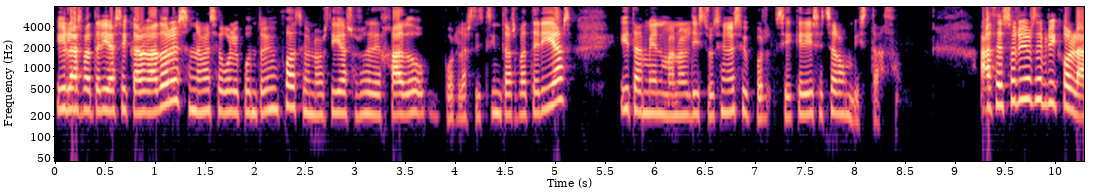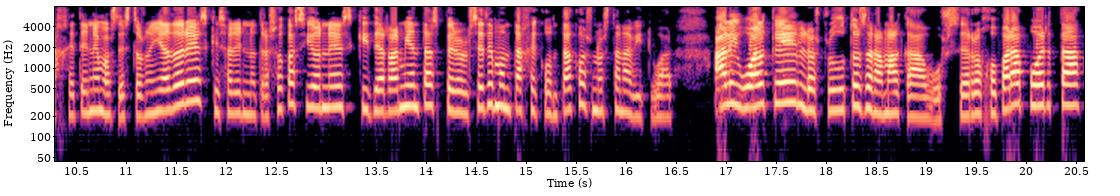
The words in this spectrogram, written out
Y las baterías y cargadores en mswally.info hace unos días os he dejado pues, las distintas baterías y también manual de instrucciones si, si queréis echar un vistazo. Accesorios de bricolaje. Tenemos destornilladores que salen en otras ocasiones, kit de herramientas, pero el set de montaje con tacos no es tan habitual. Al igual que los productos de la marca Abus. Cerrojo para puerta,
